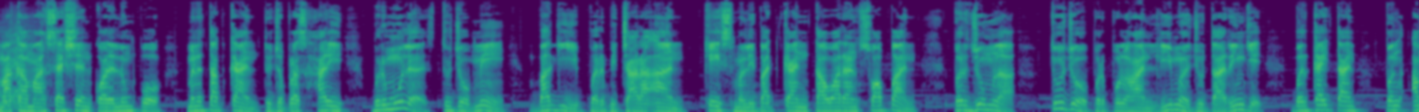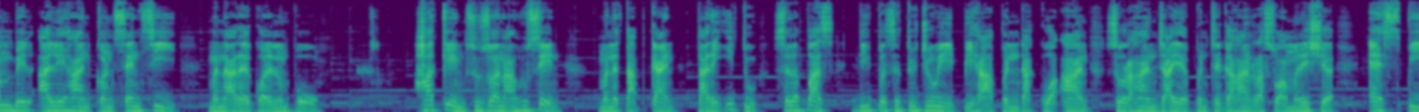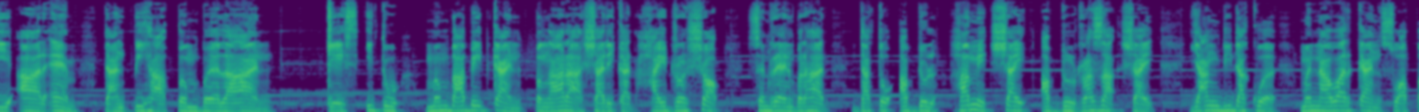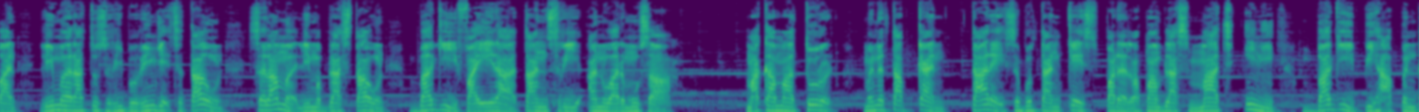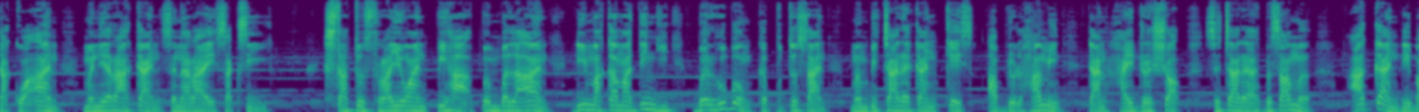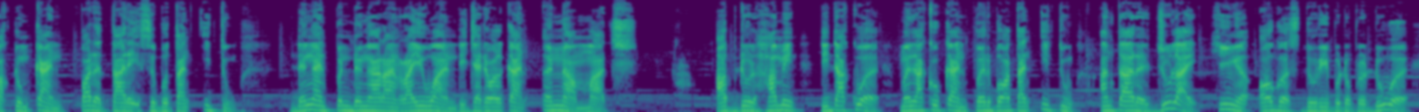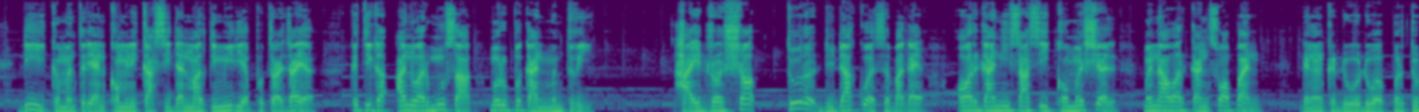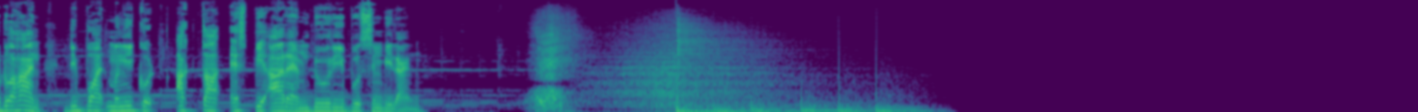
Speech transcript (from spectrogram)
Mahkamah Session Kuala Lumpur menetapkan 17 hari bermula 7 Mei bagi perbicaraan kes melibatkan tawaran suapan berjumlah 7.5 juta ringgit berkaitan pengambil alihan konsensi Menara Kuala Lumpur. Hakim Suzana Hussein menetapkan tarikh itu selepas dipersetujui pihak pendakwaan Suruhanjaya Pencegahan Rasuah Malaysia SPRM dan pihak pembelaan. Kes itu membabitkan pengarah syarikat Hydroshop Sendirian Berhad Datuk Abdul Hamid Syed Abdul Razak Syed yang didakwa menawarkan suapan RM500,000 setahun selama 15 tahun bagi Faira Tan Sri Anwar Musa. Mahkamah turut menetapkan tarikh sebutan kes pada 18 Mac ini bagi pihak pendakwaan menyerahkan senarai saksi. Status rayuan pihak pembelaan di Mahkamah Tinggi berhubung keputusan membicarakan kes Abdul Hamid dan Hydroshop secara bersama akan dimaklumkan pada tarikh sebutan itu dengan pendengaran rayuan dijadualkan 6 Mac. Abdul Hamid didakwa melakukan perbuatan itu antara Julai hingga Ogos 2022 di Kementerian Komunikasi dan Multimedia Putrajaya ketika Anwar Musa merupakan menteri. Hydroshop turut didakwa sebagai organisasi komersial menawarkan suapan dengan kedua-dua pertuduhan dibuat mengikut Akta SPRM 2009.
